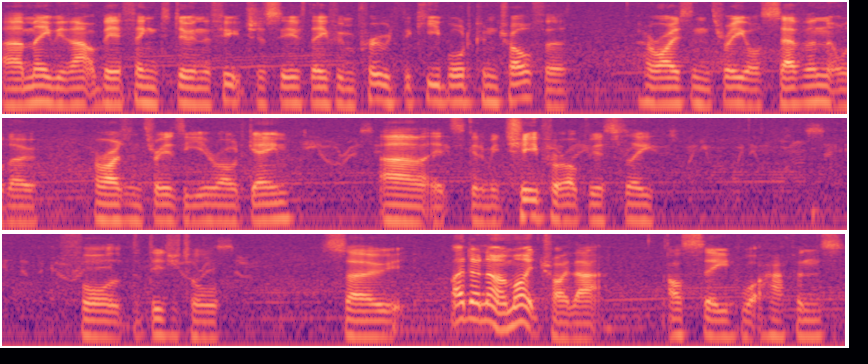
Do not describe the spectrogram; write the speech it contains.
Uh, maybe that would be a thing to do in the future, see if they've improved the keyboard control for Horizon 3 or 7, although Horizon 3 is a year old game. Uh, it's going to be cheaper, obviously, for the digital so, I don't know, I might try that. I'll see what happens.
